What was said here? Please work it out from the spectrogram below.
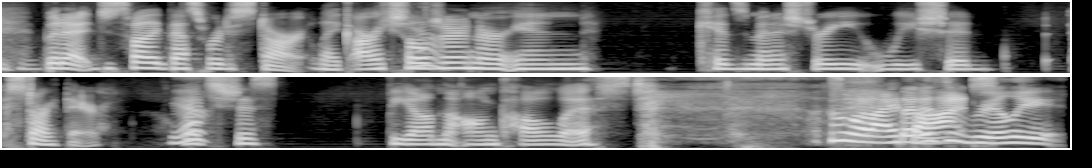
Mhm. but I just felt like that's where to start. Like our children are in kids ministry, we should start there. Yeah. Let's just be on the on call list. That's what I That thought. is really,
